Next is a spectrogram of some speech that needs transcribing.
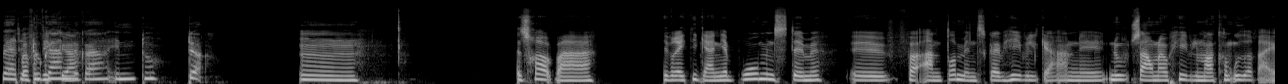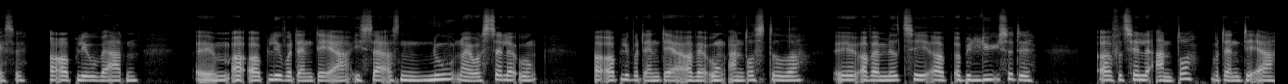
Hvad er det, Hvorfor du vi gerne gør? vil gøre, inden du dør? Mm, jeg tror bare, jeg vil rigtig gerne, jeg bruger min stemme øh, for andre mennesker. Jeg vil helt vildt gerne, øh, nu savner jeg jo helt vildt meget at komme ud og rejse og opleve verden. Øh, og opleve, hvordan det er, især sådan nu, når jeg også selv er ung, og opleve, hvordan det er at være ung andre steder. Øh, og være med til at, at belyse det, og fortælle andre, hvordan det er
